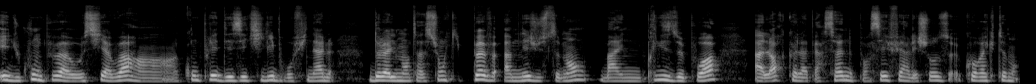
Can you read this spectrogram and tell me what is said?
Et du coup, on peut aussi avoir un, complet déséquilibre au final de l'alimentation qui peuvent amener justement bah, une prise de poids alors que la personne pensait faire les choses correctement.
